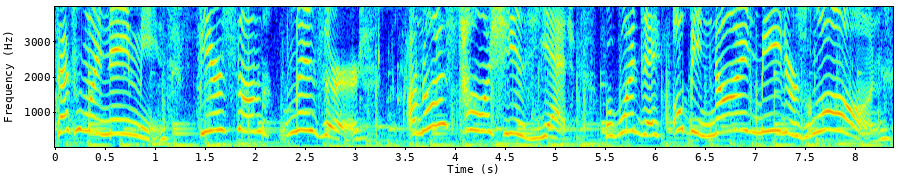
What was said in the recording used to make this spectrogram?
Because that's what my name means fearsome lizard. I'm not as tall as she is yet, but one day I'll be nine meters long.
